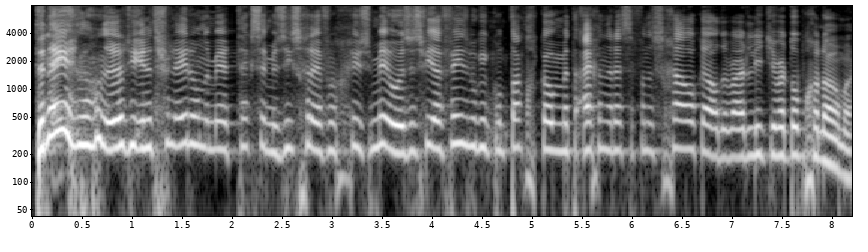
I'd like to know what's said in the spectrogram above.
De Nederlander die in het verleden onder meer tekst en muziek schreef voor Guus Meeuwis is via Facebook in contact gekomen met de eigenaresse van de schuilkelder waar het liedje werd opgenomen.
